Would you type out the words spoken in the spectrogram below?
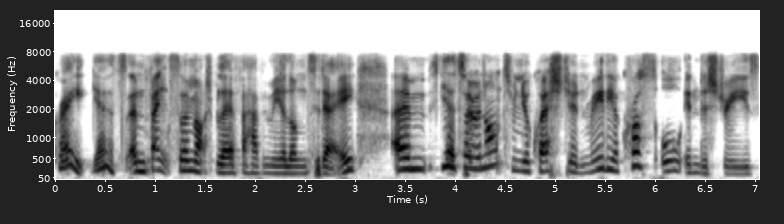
Great, yes, and thanks so much, Blair, for having me along today. Um, yeah, so in answering your question, really across all industries,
